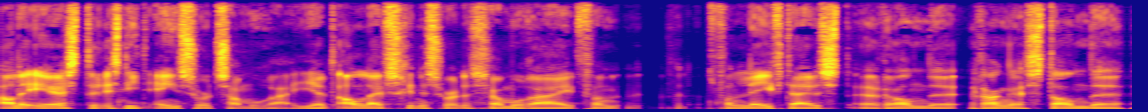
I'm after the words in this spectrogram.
allereerst, er is niet één soort samurai. Je hebt allerlei verschillende soorten samurai... van, van leeftijden, randen, rangen, standen...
